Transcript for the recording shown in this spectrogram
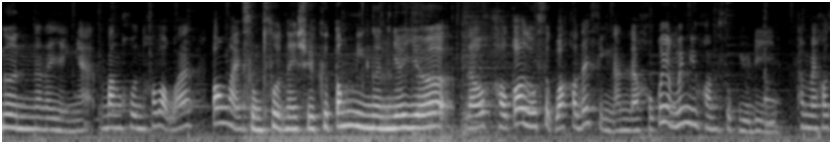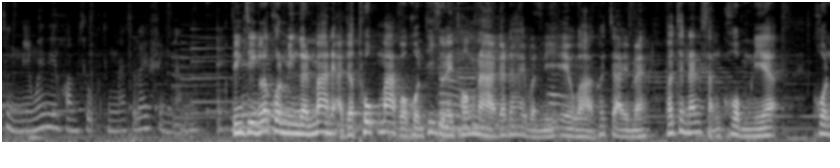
เงินอะไรอย่างเงี้ยบางคนเขาบอกว่าเป้าหมายสูงสุดในชีวิตคือต้องมีเงินเยอะๆ แล้วเขาก็รู้สึกว่าเขาได้สิ่งนั้นแล้วเขาก็ยังไม่มีความสุขอยู่ดีทำไมเขาถึงยังไม่มีความสุขถึงแม้จะได้สิ่งนั้น จริง ๆ แล้วคนมีเงินมากเนี่ยอาจจะทุกข์มากกว่าคนที่อยู่ในท้องนาก็ได้วันนี้เอวาเข้าใจไหมเพราะฉะนั้นสังคมเนี้ย คน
